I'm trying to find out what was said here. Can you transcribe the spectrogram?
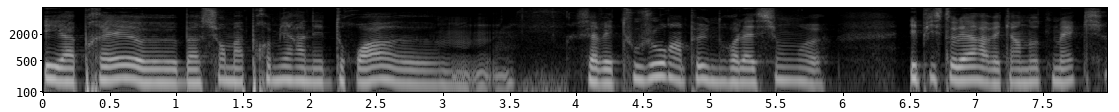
Et après, euh, bah, sur ma première année de droit, euh, j'avais toujours un peu une relation euh, épistolaire avec un autre mec,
